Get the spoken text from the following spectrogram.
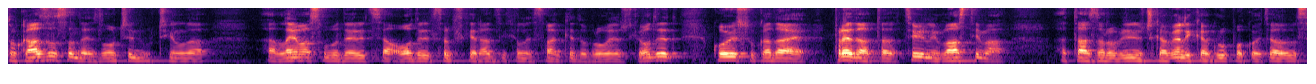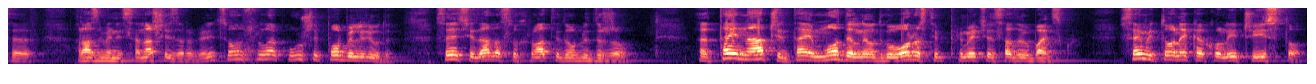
Dokazao sam da je zločin učinila Leva Sloboderica, odred Srpske radikalne stranke, dobrovoljački odred, koji su, kada je predata civilnim vlastima ta zarobljenička velika grupa koja je trebala da se razmeni sa našim zarobljenicom, oni su lepo ušli i pobili ljude. Sljedeći dana su Hrvati dobili državu. E, taj način, taj model neodgovornosti primećujem sada u Banjskoj. Sve mi to nekako liči isto.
